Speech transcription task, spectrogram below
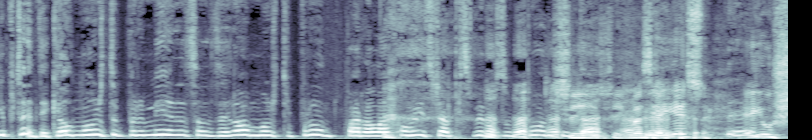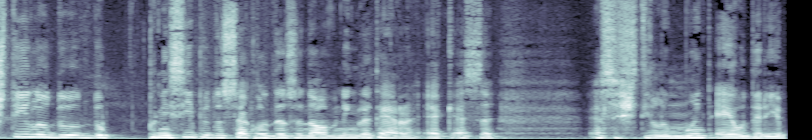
E portanto, aquele monstro para mim era só dizer: Ó, oh, monstro, pronto, para lá com isso, já percebemos o ponto. Sim, sim, mas é, esse, é o estilo do, do princípio do século XIX na Inglaterra. É que essa esse estilo muito, eu diria,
